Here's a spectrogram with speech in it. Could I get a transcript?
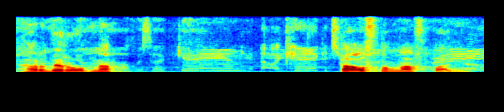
Гардеробна та основна спальня.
